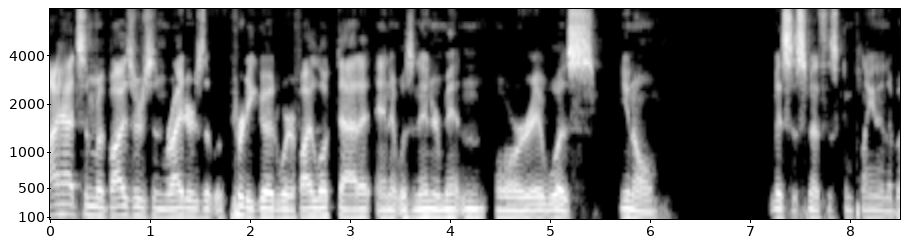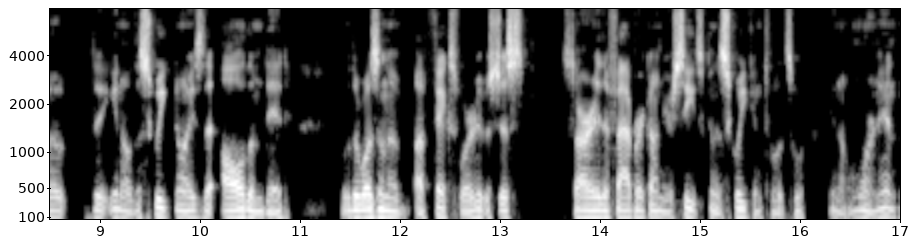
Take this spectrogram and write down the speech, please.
I had some advisors and writers that were pretty good where if I looked at it and it was an intermittent or it was, you know, Mrs. Smith is complaining about the, you know, the squeak noise that all of them did. There wasn't a, a fix for it. It was just sorry, the fabric on your seat's going to squeak until it's you know worn in.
